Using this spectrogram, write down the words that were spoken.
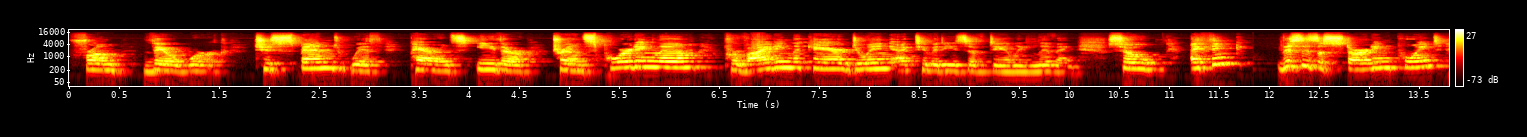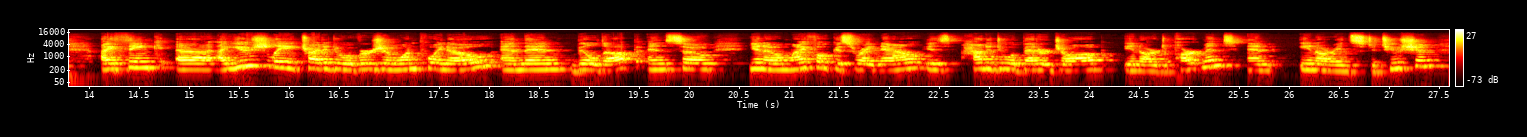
from their work to spend with parents, either transporting them, providing the care, doing activities of daily living. So I think this is a starting point. I think uh, I usually try to do a version 1.0 and then build up. And so, you know, my focus right now is how to do a better job in our department and in our institution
